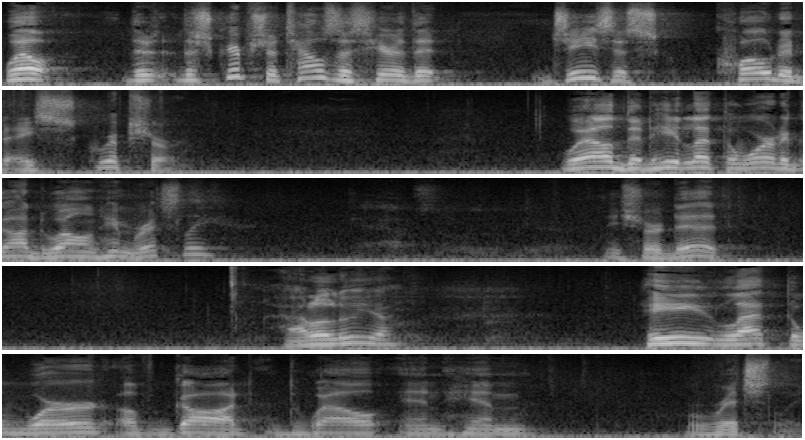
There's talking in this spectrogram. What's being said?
Well, the, the scripture tells us here that Jesus quoted a scripture. Well, did he let the word of God dwell in him richly? He sure did. Hallelujah. He let the word of God dwell in him richly.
